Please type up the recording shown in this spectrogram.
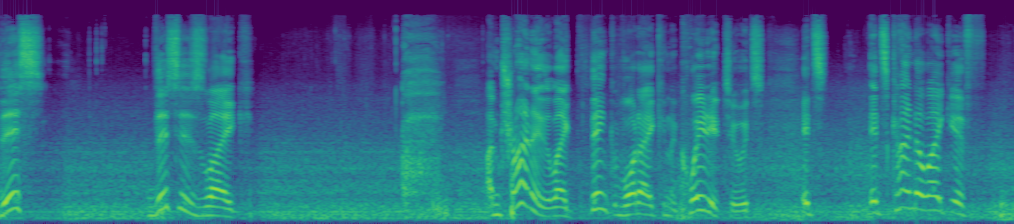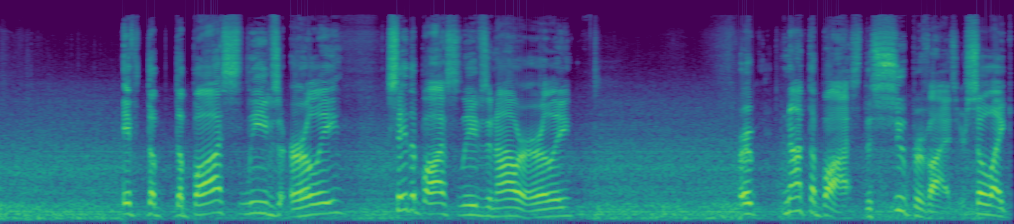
this this is like I'm trying to like think of what I can equate it to. It's it's it's kind of like if if the the boss leaves early, say the boss leaves an hour early or not the boss, the supervisor. So like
